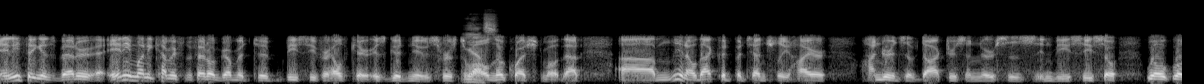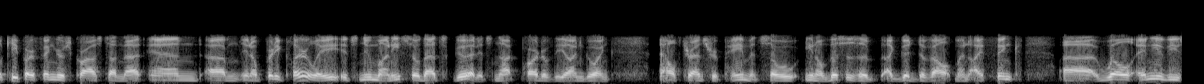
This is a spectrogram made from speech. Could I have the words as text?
anything is better. Any money coming from the federal government to BC for healthcare is good news. First of yes. all, no question about that. Um, you know, that could potentially hire hundreds of doctors and nurses in BC. So we'll we'll keep our fingers crossed on that. And um, you know, pretty clearly, it's new money, so that's good. It's not part of the ongoing health transfer payment. So you know, this is a, a good development. I think uh, will any of these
